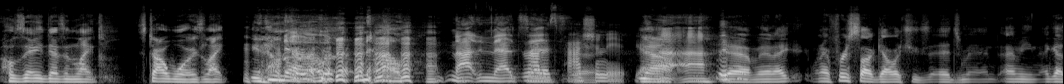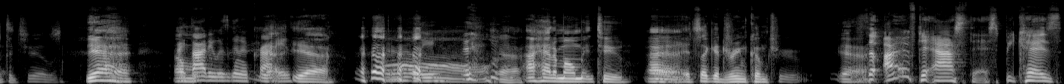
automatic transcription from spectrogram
Jose doesn't like Star Wars, like you know. No, no, not in that sense. not as passionate. Yeah. Uh-uh. yeah, man. I when I first saw Galaxy's Edge, man. I mean, I got the chills. yeah, I Um, thought he was gonna cry. Yeah, Literally. Aw. yeah. I had a moment too. I- Yeah, it's like a dream come true. Yeah. So I have to ask this because,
